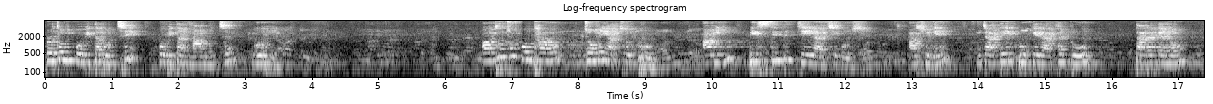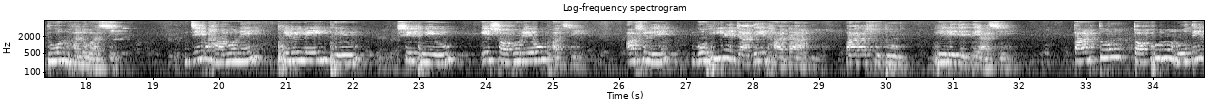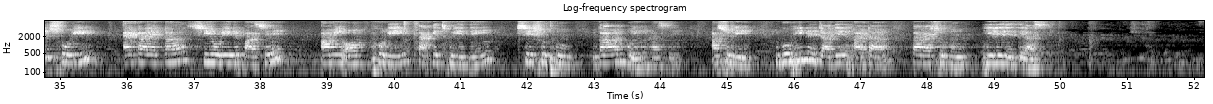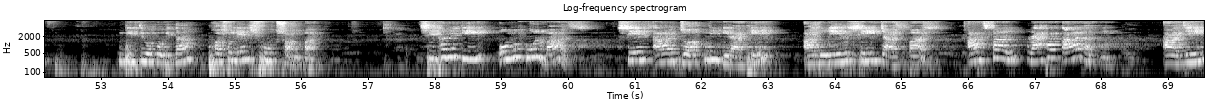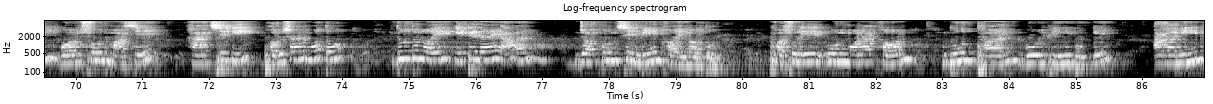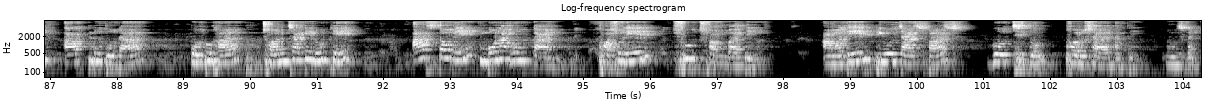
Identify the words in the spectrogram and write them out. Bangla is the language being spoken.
প্রথম কবিতা হচ্ছে, কবিতার নাম হচ্ছে গভীর অথচ কোথাও জমে আছো খুব আমি বিস্তৃতি চেয়ে আছি বসে। আসলে যাদের বুকে রাখা টুক তারা কেন দূর ভালোবাসে? যে ভাঙনে থেমে নেই ঢেউ, সে ঢেউ এ শহরেও ভাসে। আসলে গভীরে যাদের হাঁটা শুধু হেরে যেতে আসে। তার তো তখনও রোদের শরীর, একা একা শিওরের পাশে আমি অক্ষরে তাকে ছুঁয়ে দেই, সে শুধু গান বই হাসে। আসলে গভীরে যাদের হাঁটা, তারা শুধু হেরে যেতে আসে। দ্বিতীয় কবিতা, ফসলের সুখ সংবাদ সেখানে কি সে আর যত্নে কে রাখে। আদরের সেই চাষবাস আজকাল রাখা কার হাতে? আজ এই বর্ষণ মাসে হাঁটছে কি ভরসার মতো? দ্রুত লয়ে কেটে দেয় আর যখন সে মেঘ হয় নত। ফসলের উন্মনা ক্ষণ, দুধ, ধান গর্ভিণী বুকে আগামীর আপ্লুত ডাক পটুহাত ছনছাকে রুখে আজ তবে বোনাভোগ গান ফসলের সুখ সংবাদে আমাদের প্রিয় চাষবাস, গচ্ছিত ভরসার হাতে। নমস্কার।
